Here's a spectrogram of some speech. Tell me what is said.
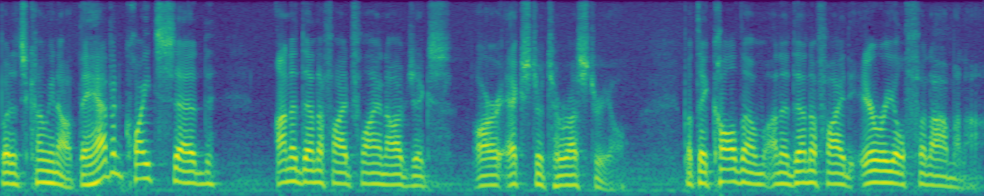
but it's coming out. They haven't quite said unidentified flying objects are extraterrestrial, but they call them unidentified aerial phenomena.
